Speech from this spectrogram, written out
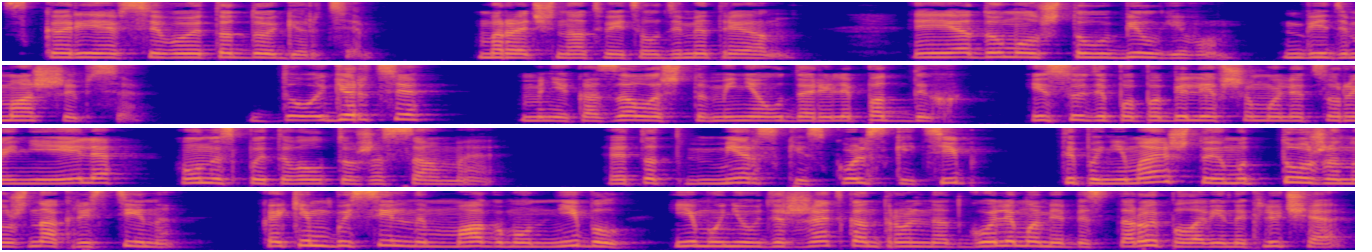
«Скорее всего, это Догерти», – мрачно ответил Димитриан. И я думал, что убил его. Видимо, ошибся. «Догерти?» Мне казалось, что меня ударили под дых, и, судя по побелевшему лицу Рейниэля, он испытывал то же самое. Этот мерзкий, скользкий тип. Ты понимаешь, что ему тоже нужна Кристина? Каким бы сильным магом он ни был, ему не удержать контроль над големами без второй половины ключа.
